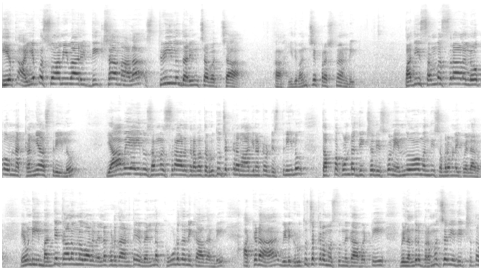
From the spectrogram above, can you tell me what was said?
ఈ యొక్క అయ్యప్ప స్వామి వారి దీక్షామాల స్త్రీలు ధరించవచ్చా? ఇది మంచి ప్రశ్న అండి. పది సంవత్సరాల లోపు ఉన్న కన్యా స్త్రీలు యాభై ఐదు సంవత్సరాల తర్వాత ఋతుచక్రం ఆగినటువంటి స్త్రీలు తప్పకుండా దీక్ష తీసుకొని ఎన్నో మంది శబరిమలకి వెళ్ళారు. ఏమండి ఈ మధ్యకాలంలో వాళ్ళు వెళ్ళకూడదా అంటే వెళ్ళకూడదని కాదండి. అక్కడ వీళ్ళకి ఋతుచక్రం వస్తుంది కాబట్టి వీళ్ళందరూ బ్రహ్మచర్య దీక్షతో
